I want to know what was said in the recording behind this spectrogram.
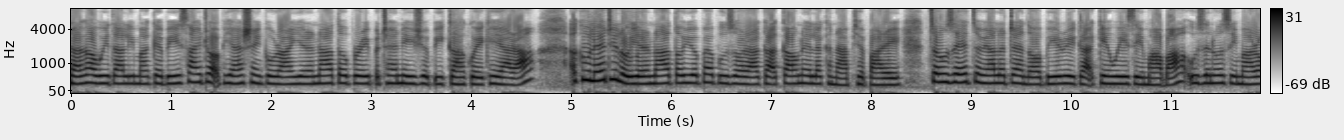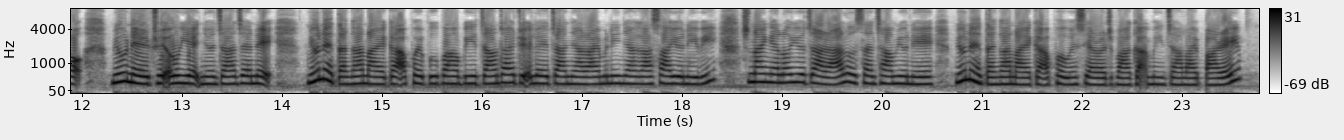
ဒါကဝေတာလီမာကက်ဘေးဆိုင်တော့ဘုရားရှင်ကိုရိုင်းရတနာတုတ်ပရိပဋ္ဌာန်းနေရွတ်ပြီးကာကွယ်ခဲ့ရတာအခုလဲဒီလိုရတနာတုတ်ရွတ်ဖက်ပူဇော်တာကကောင်းတဲ့လက္ခဏာဖြစ်ပါတယ်ကျုံစဲကျုံရလက်တန့်သောဘေးတွေကကင်းဝေးစေမှာပါဦးဇင်းတို့စီမှာတော့မြို့နယ်ထွေအုပ်ရဲ့ညွှန်ကြားချက်နဲ့မြို့နယ်တန်ခါနာယကအဖွဲ့ပူးပေါင်းပြီးကျောင်းတိုက်တွေအလဲကြညာတိုင်းမင်းညာကစာရွတ်နေပြီးတနိုင်ငံလုံးရွတ်ကြတာလို့စံချောင်းမြို့နယ်မြို့နယ်တန်ခါနာယကအဖွဲ့ဝင်ဆရာတော်တပါကအမိန့်ကြားလိုက်ပါတယ်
